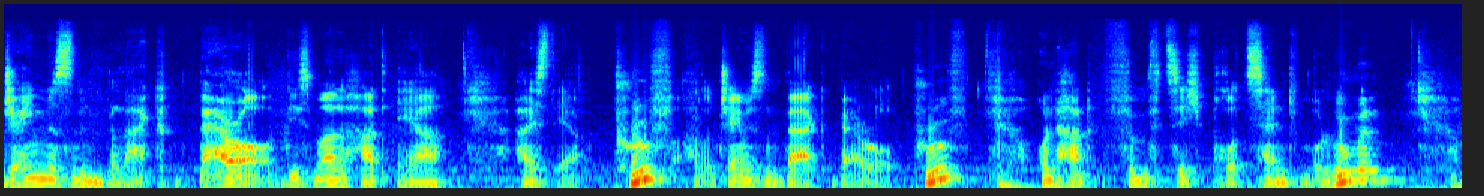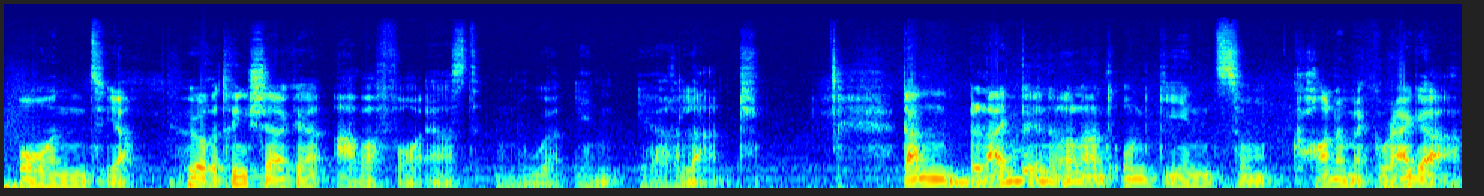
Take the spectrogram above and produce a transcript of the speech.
Jameson Black Barrel. Diesmal hat er, heißt er Proof, also Jameson Black Barrel Proof und hat 50% Volumen und ja, höhere Trinkstärke, aber vorerst nur in Irland. Dann bleiben wir in Irland und gehen zum Conor McGregor.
